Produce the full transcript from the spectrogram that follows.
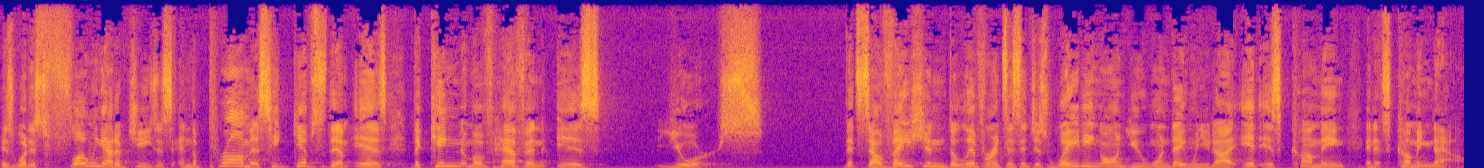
is what is flowing out of Jesus. And the promise he gives them is the kingdom of heaven is yours. That salvation, deliverance isn't just waiting on you one day when you die, it is coming, and it's coming now.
